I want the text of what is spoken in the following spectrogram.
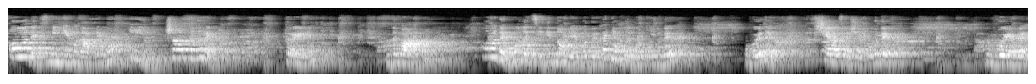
Один. Змінюємо напрямок. І чотири. Три. Два. Один. Молодці. Відновлюємо дихання. Глибокий вдих. Видих. Ще разочок. Вдих. Видих.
